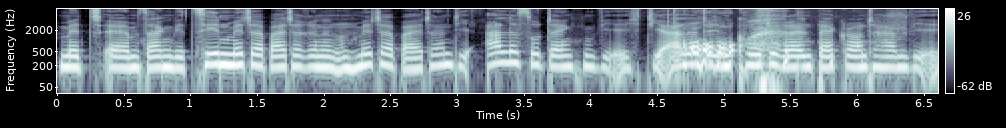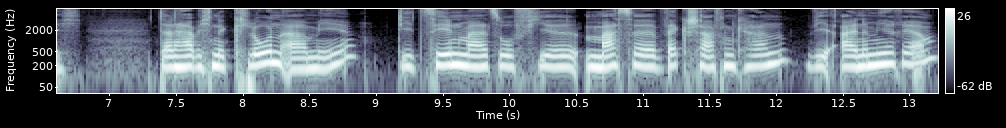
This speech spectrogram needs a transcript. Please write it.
mit, ähm, sagen wir, zehn Mitarbeiterinnen und Mitarbeitern, die alle so denken wie ich, die alle oh. den kulturellen Background haben wie ich, dann habe ich eine Klonarmee die zehnmal so viel Masse wegschaffen kann wie eine Miriam.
